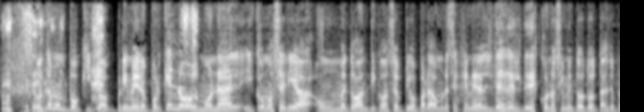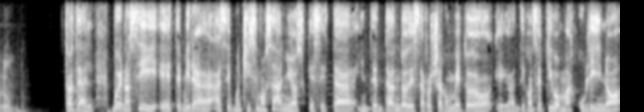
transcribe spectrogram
Sí, Contame un poquito, primero, ¿por qué no Sí. hormonal y cómo sería un método anticonceptivo para hombres en general desde el desconocimiento total, te pregunto? Total. Bueno, sí, este, mira, hace muchísimos años que se está intentando desarrollar un método eh, anticonceptivo masculino.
